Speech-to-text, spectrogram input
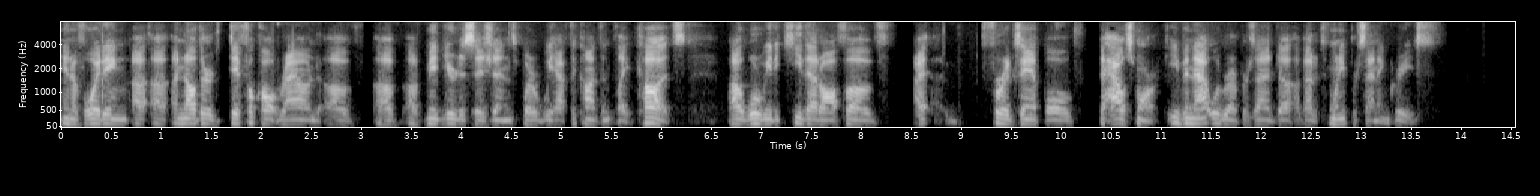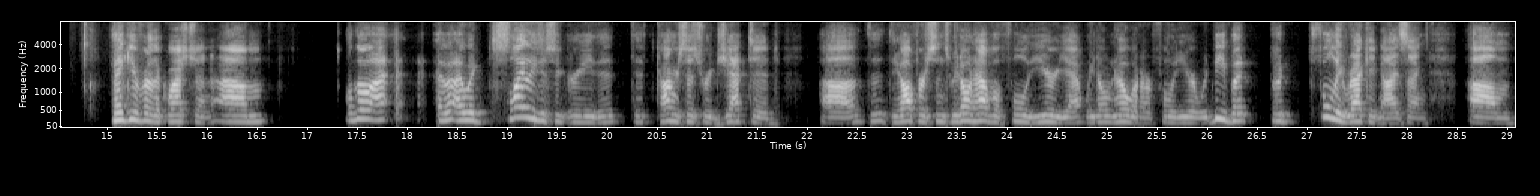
and avoiding a, a, another difficult round of, of, of mid-year decisions where we have to contemplate cuts? Uh, were we to key that off of, I, for example, the house mark, even that would represent uh, about a 20% increase. Thank you for the question. Um, although I, I, I would slightly disagree that, that Congress has rejected uh, the, the offer since we don't have a full year yet. We don't know what our full year would be, but, but fully recognizing um,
